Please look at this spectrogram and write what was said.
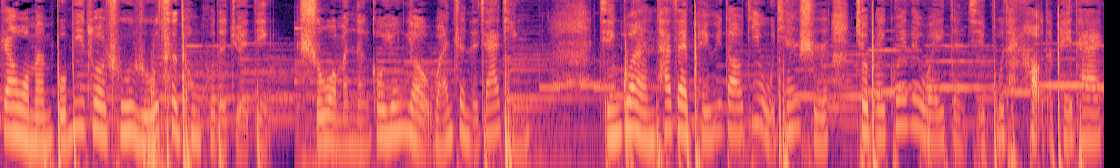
让我们不必做出如此痛苦的决定，使我们能够拥有完整的家庭。尽管他在培育到第五天时就被归类为等级不太好的胚胎，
